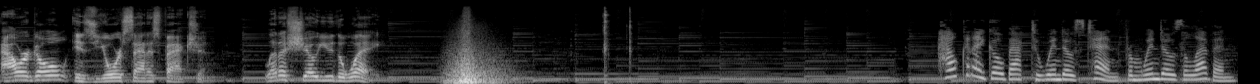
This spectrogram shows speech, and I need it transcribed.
Our goal is your satisfaction. Let us show you the way. How can I go back to Windows 10 from Windows 11?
